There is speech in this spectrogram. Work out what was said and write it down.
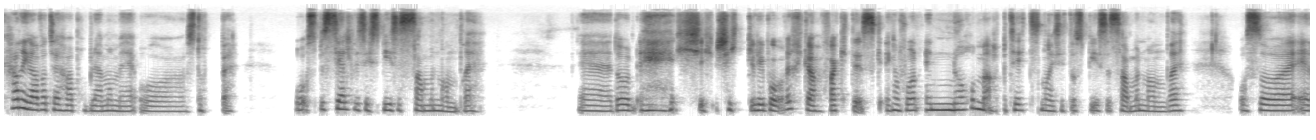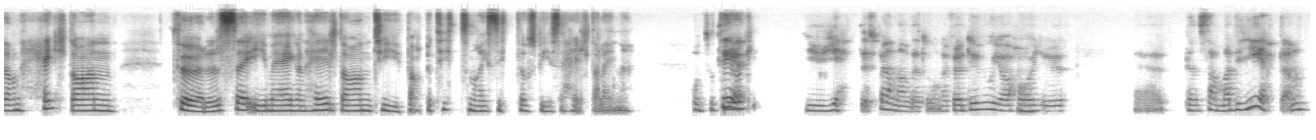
kan jeg av og til ha problemer med å stoppe. Og spesielt hvis jeg spiser sammen med andre. Eh, da er jeg skikkelig påvirka, faktisk. Jeg kan få en enorm appetitt når jeg sitter og spiser sammen med andre. Og så er det en helt annen følelse i meg, og en helt annen type appetitt når jeg sitter og spiser helt alene. Och det, är ju jättespännande Tone, för du och jag har mm. ju den samma dieten.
